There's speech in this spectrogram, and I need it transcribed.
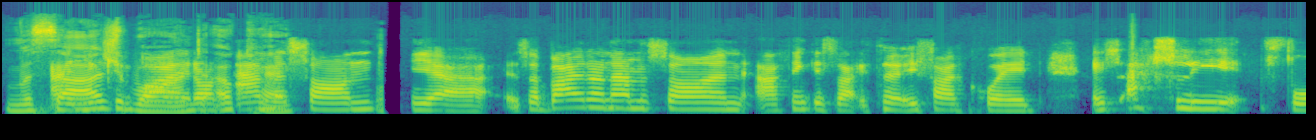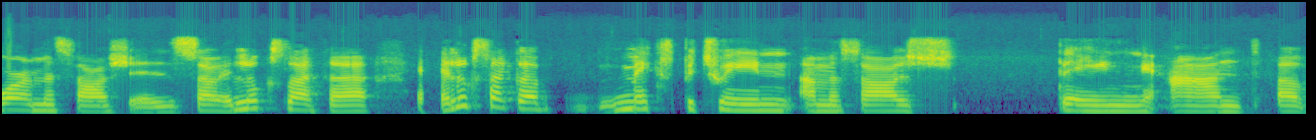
Massage and you can buy wand. it on Okay. Amazon. Yeah, it's a buy it on Amazon. I think it's like thirty five quid. It's actually for massages, so it looks like a it looks like a mix between a massage thing and a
